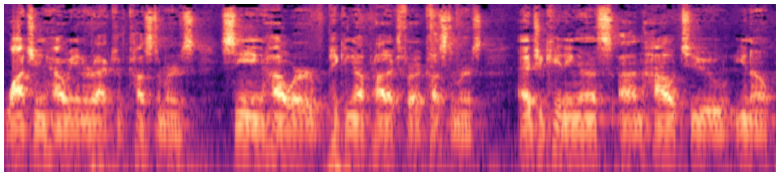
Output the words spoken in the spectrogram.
watching how we interact with customers, seeing how we're picking out products for our customers, educating us on how to, you know,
